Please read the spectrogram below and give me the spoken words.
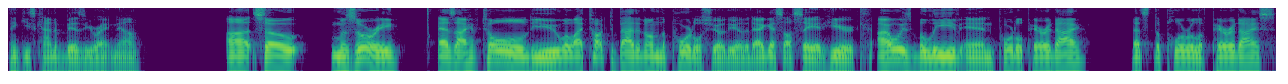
think he's kind of busy right now. Uh, so, Missouri, as I have told you, well, I talked about it on the Portal show the other day. I guess I'll say it here. I always believe in Portal Paradise. That's the plural of paradise.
